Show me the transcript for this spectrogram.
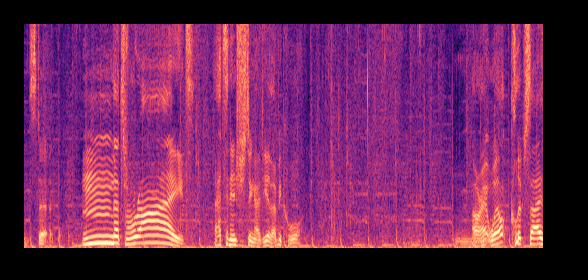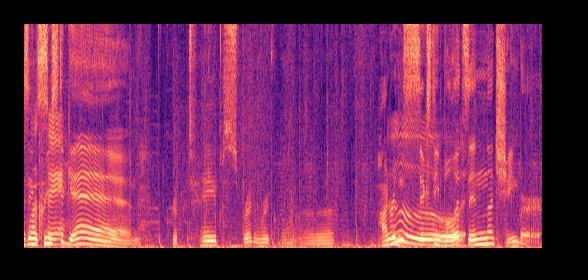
instead. Mm, that's right. That's an interesting idea. That'd be cool. All right. Well, clip size Let's increased see. again. Grip tape, spread and rec- uh, 160 Ooh. bullets in the chamber.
